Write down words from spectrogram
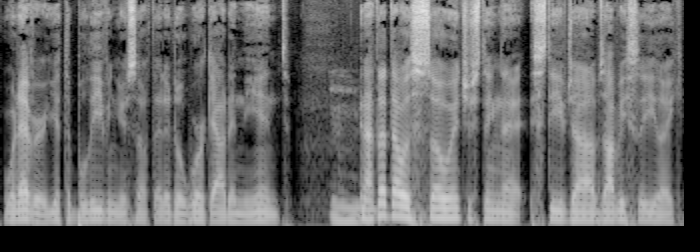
Whatever, you have to believe in yourself that it'll work out in the end. Mm. And I thought that was so interesting that Steve Jobs, obviously, like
